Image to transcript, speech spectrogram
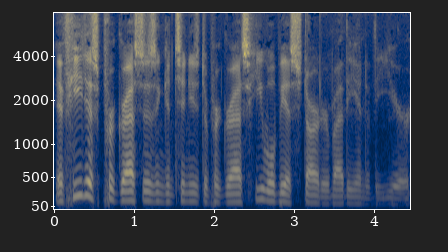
if he just progresses and continues to progress, he will be a starter by the end of the year.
